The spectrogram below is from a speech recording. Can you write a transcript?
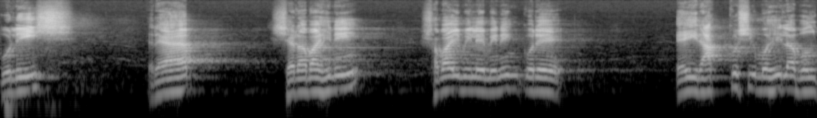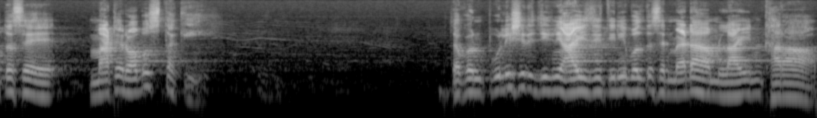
পুলিশ, র্যাব, সেনাবাহিনী সবাই মিলে মিটিং করে এই রাক্ষসী মহিলা বলতেছে, মাঠের অবস্থা কি? তখন পুলিশের যিনি আইজি, তিনি বলতেছেন, ম্যাডাম, লাইন খারাপ।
